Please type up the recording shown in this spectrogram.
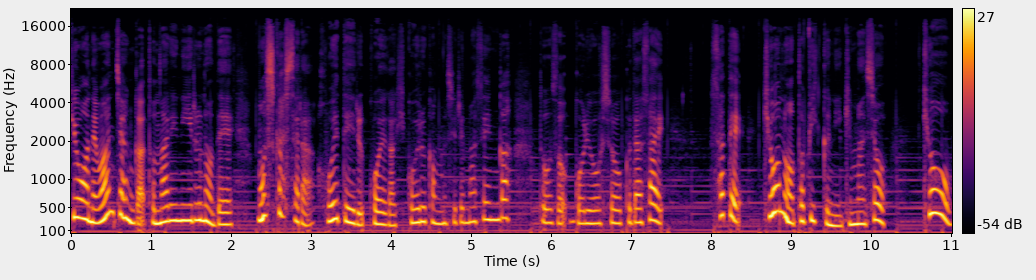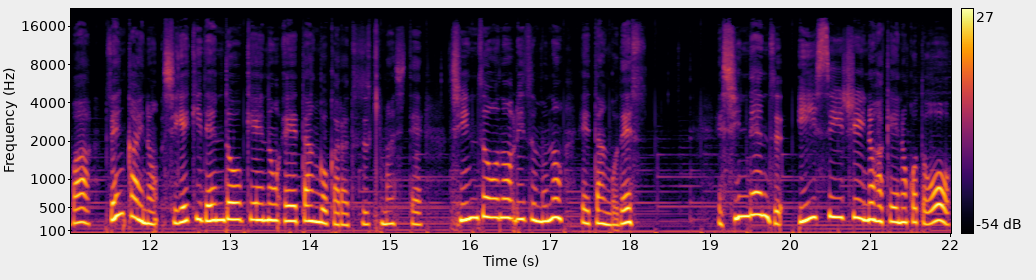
今日はねワンちゃんが隣にいるのでもしかしたら吠えている声が聞こえるかもしれませんがどうぞご了承ください。さて今日のトピックに行きましょう。今日は前回の刺激伝導系の英単語から続きまして心臓のリズムの英単語です。心電図 ECG の波形のことを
